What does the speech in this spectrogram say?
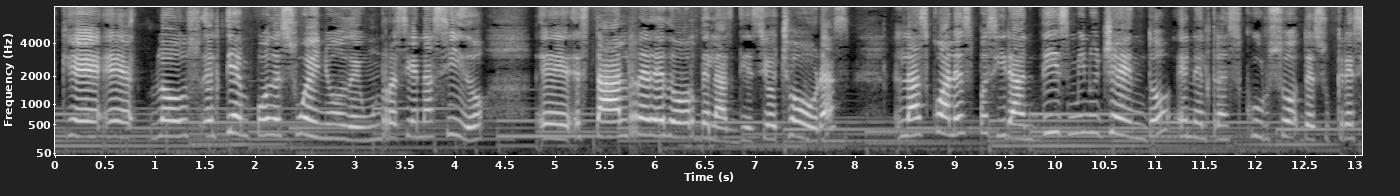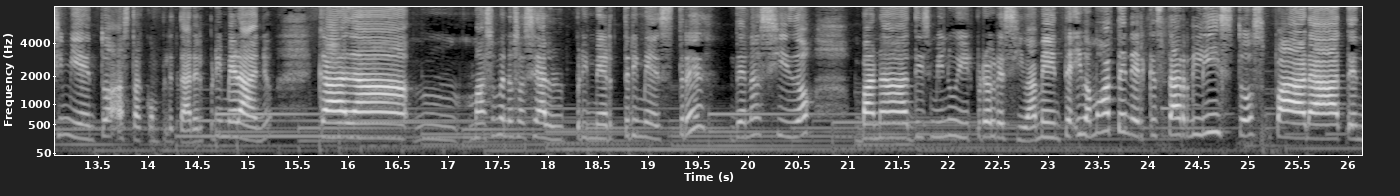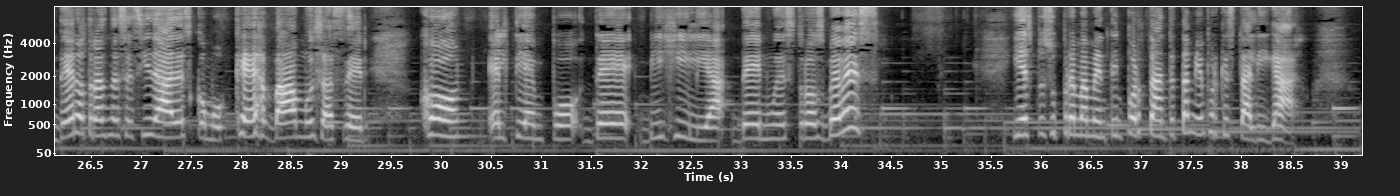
que eh, los, el tiempo de sueño de un recién nacido eh, está alrededor de las 18 horas, las cuales pues irán disminuyendo en el transcurso de su crecimiento hasta completar el primer año. Cada mm, más o menos hacia el primer trimestre de nacido van a disminuir progresivamente y vamos a tener que estar listos para atender otras necesidades como qué vamos a hacer con el tiempo de vigilia de nuestros bebés. Y esto es supremamente importante también porque está ligado.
